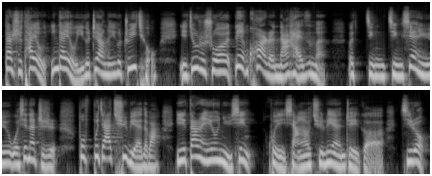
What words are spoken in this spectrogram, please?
但是他有应该有一个这样的一个追求，也就是说练块儿的男孩子们，呃，仅仅限于我现在只是不不加区别的吧，也当然也有女性会想要去练这个肌肉。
